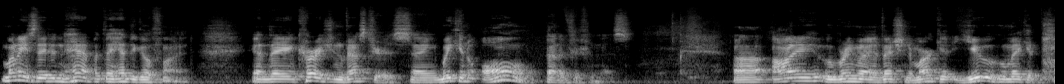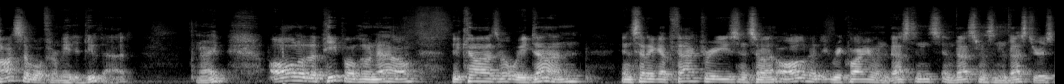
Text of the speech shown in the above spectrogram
monies they didn't have, but they had to go find. And they encourage investors, saying, we can all benefit from this. Uh, I, who bring my invention to market, you, who make it possible for me to do that, right? All of the people who now, because what we've done in setting up factories and so on, all of it requiring investments, investments, and investors,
